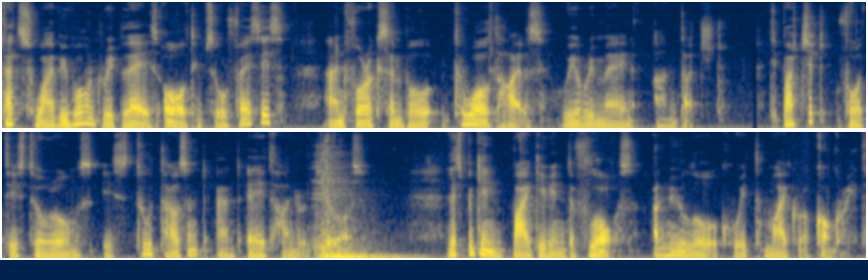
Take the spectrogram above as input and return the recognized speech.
That's why we won't replace all the surfaces and for example the wall tiles will remain untouched. The budget for these two rooms is 2800 euros. Let's begin by giving the floors a new look with micro concrete.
